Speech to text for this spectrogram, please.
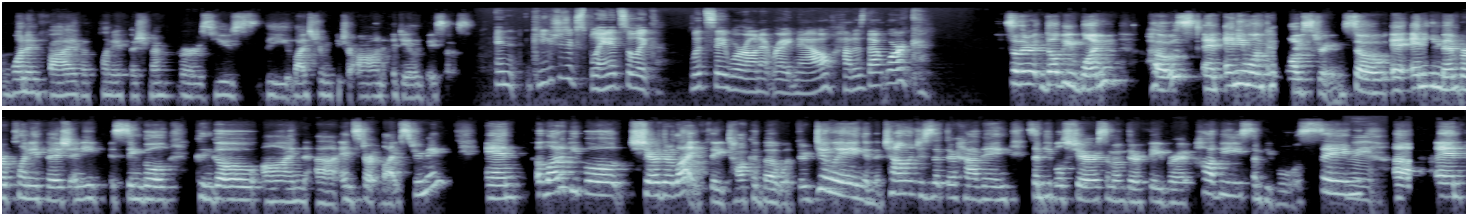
one in five of Plenty of Fish members use the live streaming feature on a daily basis. And can you just explain it? So, like, let's say we're on it right now. How does that work? So there, there'll be one host, and anyone can live stream. So any member of Plenty of Fish, any single can go on uh, and start live streaming. And a lot of people share their life. They talk about what they're doing and the challenges that they're having. Some people share some of their favorite hobbies. Some people will sing. Right. Uh, and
